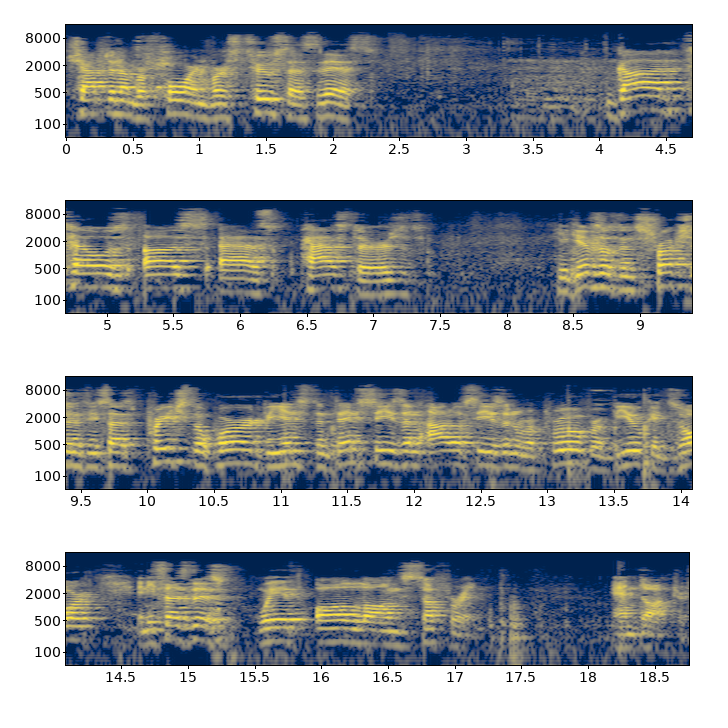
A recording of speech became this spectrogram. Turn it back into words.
chapter number 4 and verse 2 says this. God tells us as pastors, He gives us instructions. He says, Preach the word, be instant in season, out of season, reprove, rebuke, exhort. And He says this, with all long suffering and doctrine.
